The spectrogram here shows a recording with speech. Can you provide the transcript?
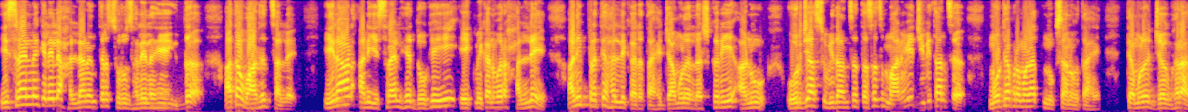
इस्रायलनं केलेल्या हल्ल्यानंतर सुरू झालेलं हे युद्ध आता वाढत चाललंय. इराण आणि इस्रायल हे दोघेही एकमेकांवर हल्ले आणि प्रतिहल्ले करत आहेत ज्यामुळे लष्करी अणु ऊर्जा सुविधांचं तसंच मानवी जीवितांचं मोठ्या प्रमाणात नुकसान होत आहे. त्यामुळे जगभरात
